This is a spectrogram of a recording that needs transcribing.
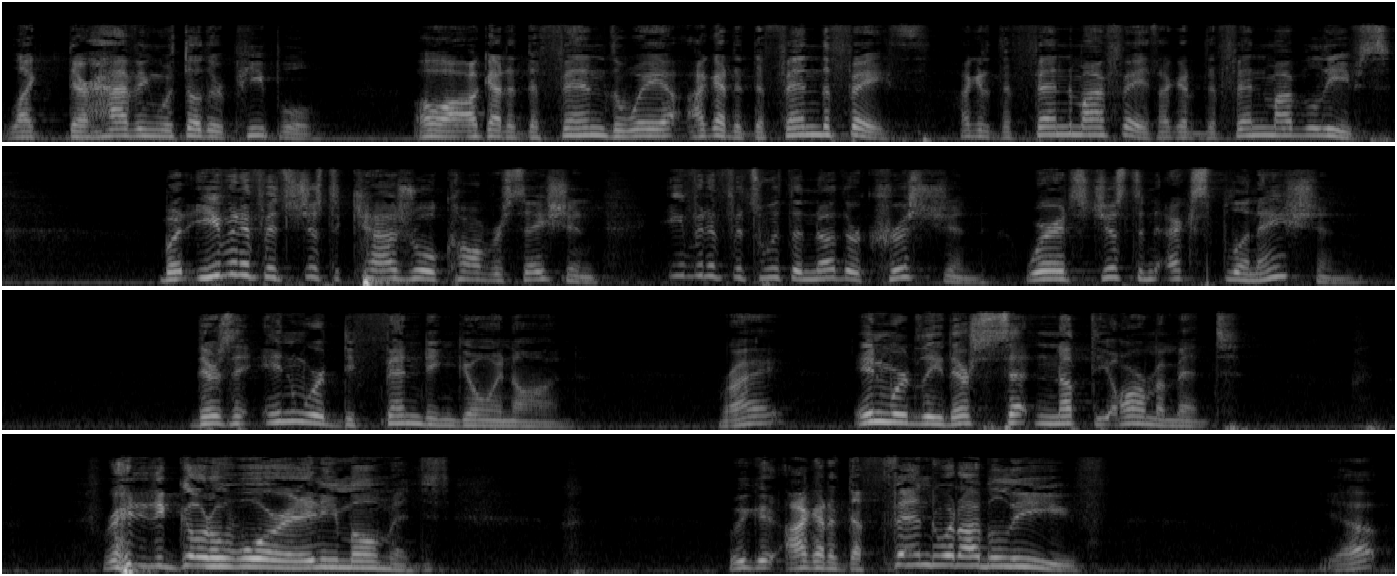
like they're having with other people. Oh, I got to defend the way, I got to defend the faith. I got to defend my faith. I got to defend my beliefs. But even if it's just a casual conversation, even if it's with another Christian where it's just an explanation, there's an inward defending going on, right? Inwardly, they're setting up the armament, ready to go to war at any moment. We I got to defend what I believe. Yep.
